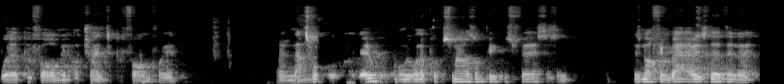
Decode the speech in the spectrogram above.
we're performing or trying to perform for you. And that's what we want to do. And we want to put smiles on people's faces. And there's nothing better, is there, than a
